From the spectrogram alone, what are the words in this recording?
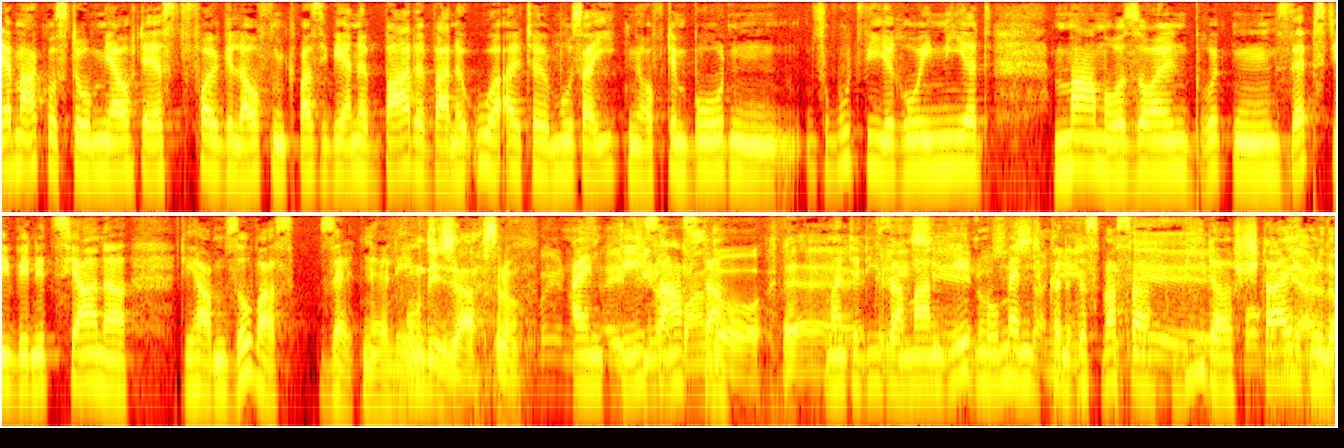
der Markusdom ja auch, der ist vollgelaufen, quasi wie eine Badewanne, uralte Mosaiken auf dem Boden, so gut wie ruiniert, Marmorsäulen, Brücken, selbst die Venezianer, die haben sowas selten erlebt. Ein Desaster. Ein Desaster, eh, meinte dieser Mann. Jeden Moment könne das Wasser wieder steigen.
